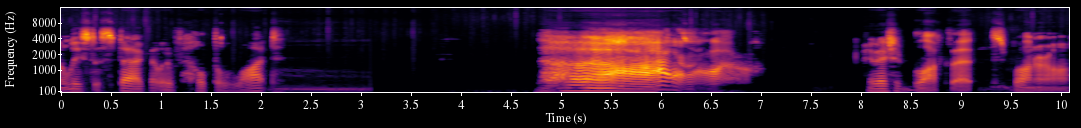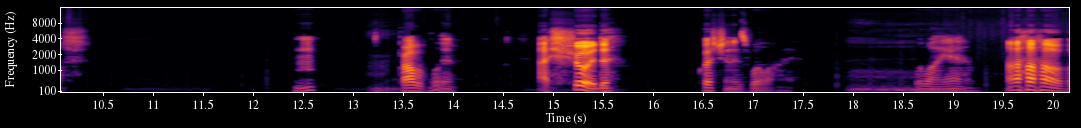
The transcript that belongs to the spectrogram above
at least a stack. That would have helped a lot. Maybe I should block that spawner off. Hmm? Probably. I should. Question is, will I? Will I am? Oh,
